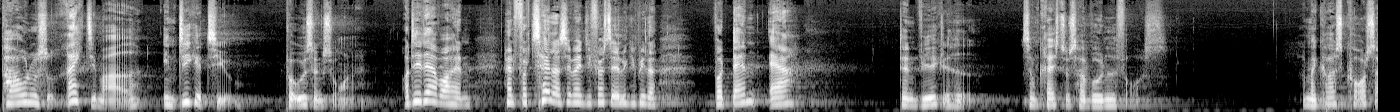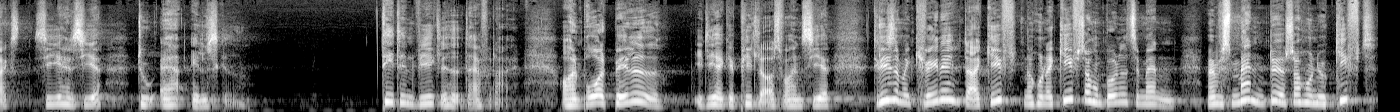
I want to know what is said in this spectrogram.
Paulus rigtig meget indikativ på udsangsordene. Og det er der, hvor han, han fortæller simpelthen de første 11 kapitler, hvordan er den virkelighed, som Kristus har vundet for os. Og man kan også kort sagt sige, at han siger, du er elsket. Det er den virkelighed, der er for dig. Og han bruger et billede i de her kapitler også, hvor han siger, det er ligesom en kvinde, der er gift. Når hun er gift, så er hun bundet til manden. Men hvis manden dør, så er hun jo gift.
